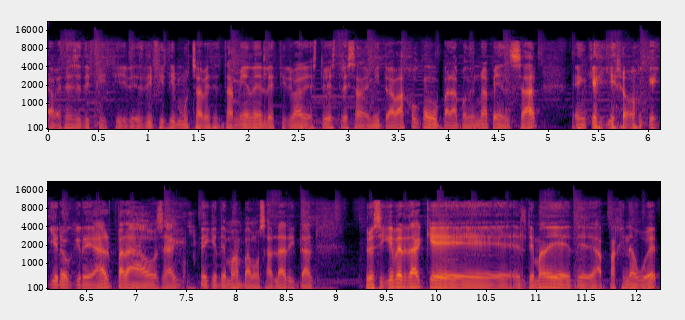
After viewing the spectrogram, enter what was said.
a veces es difícil. Es difícil muchas veces también el decir, vale, estoy estresado en mi trabajo como para ponerme a pensar en qué quiero, qué quiero crear para, o sea, de qué temas vamos a hablar y tal. Pero sí que es verdad que el tema de, la página web,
